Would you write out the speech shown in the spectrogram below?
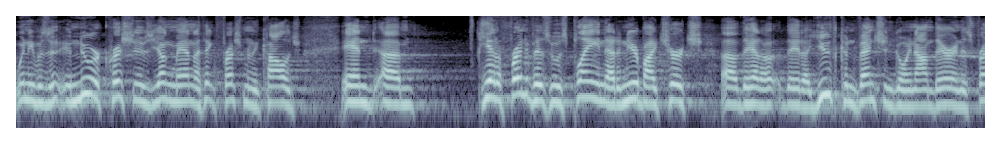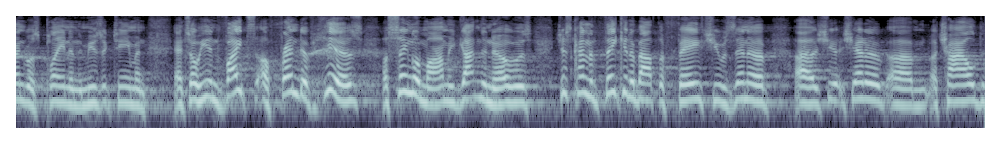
when he was a newer Christian, he was a young man, I think freshman in college, and um, he had a friend of his who was playing at a nearby church. Uh, they, had a, they had a youth convention going on there, and his friend was playing in the music team. And, and so he invites a friend of his, a single mom he'd gotten to know, who was just kind of thinking about the faith. She was in a, uh, she, she had a, um, a child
